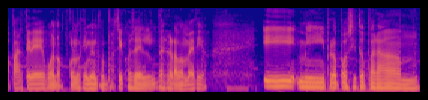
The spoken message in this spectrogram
aparte de, bueno, conocimientos básicos del, grado medio. Y mi propósito para, mm,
